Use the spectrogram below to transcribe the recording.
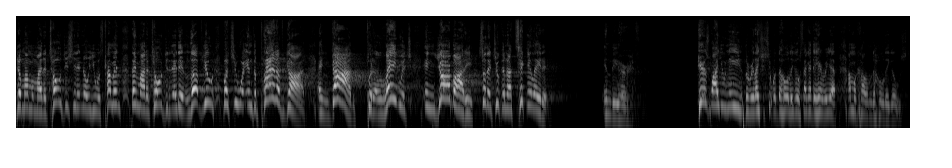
Your mama might have told you she didn't know you was coming, they might have told you that they didn't love you, but but you were in the plan of God. And God put a language in your body so that you can articulate it in the earth. Here's why you need the relationship with the Holy Ghost. I got to hurry up. I'm going to call him the Holy Ghost.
